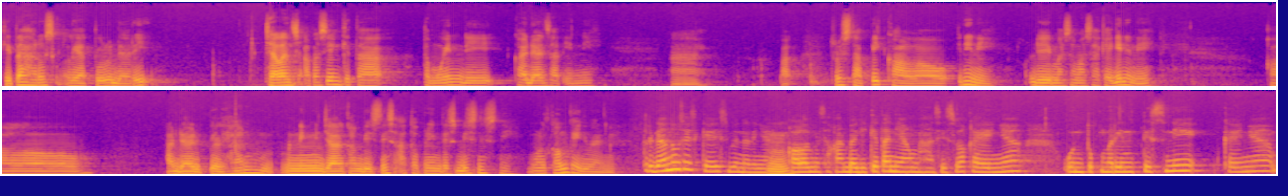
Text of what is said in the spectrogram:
kita harus lihat dulu dari challenge apa sih yang kita temuin di keadaan saat ini. Nah, terus tapi kalau ini nih di masa-masa kayak gini nih, kalau ada pilihan mending menjalankan bisnis atau perintis bisnis nih, menurut kamu kayak gimana nih? Tergantung sih kayak sebenarnya. Hmm. Kalau misalkan bagi kita nih yang mahasiswa kayaknya untuk merintis nih kayaknya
